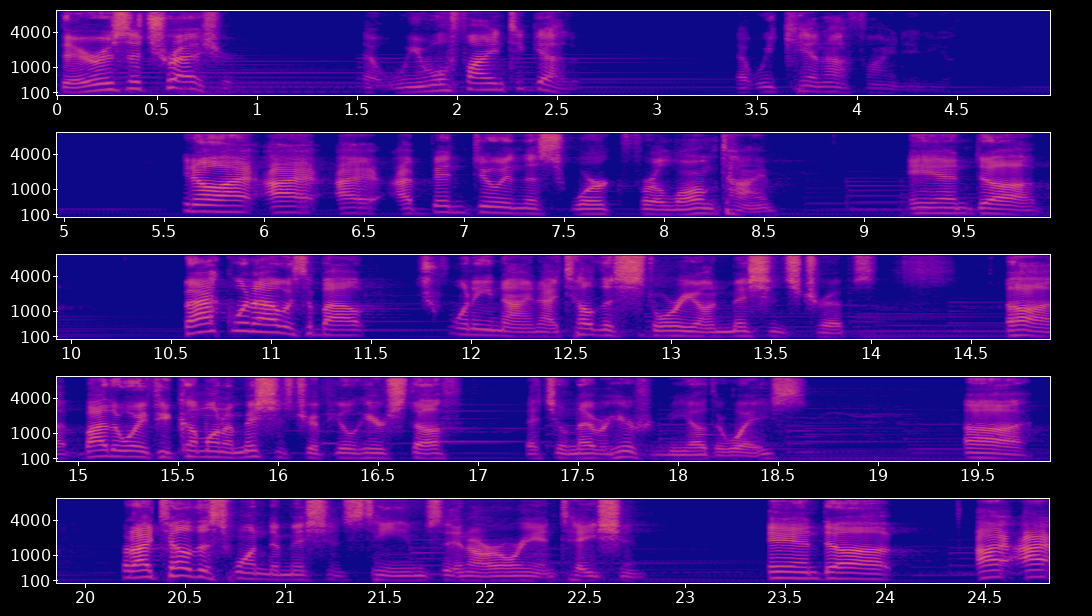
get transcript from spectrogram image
there is a treasure that we will find together that we cannot find any other. You know, I, I, I, have been doing this work for a long time. And uh, back when I was about 29, I tell this story on missions trips. Uh, by the way, if you come on a missions trip, you'll hear stuff that you'll never hear from me other ways. Uh, but I tell this one to missions teams in our orientation. And uh, I, I,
